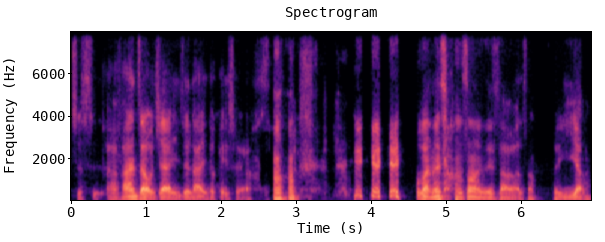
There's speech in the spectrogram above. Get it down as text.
就是啊，反正在我家里在哪里都可以睡啊，不管在床上还是在沙发上都一样。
